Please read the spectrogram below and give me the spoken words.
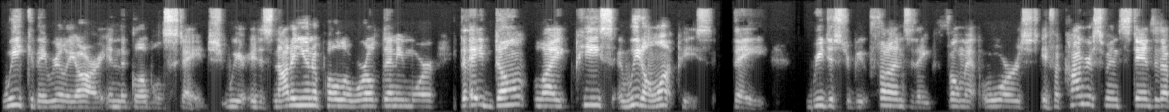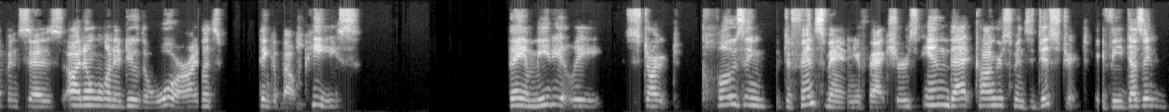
weak they really are in the global stage. We it is not a unipolar world anymore. They don't like peace, and we don't want peace. They redistribute funds, they foment wars. If a congressman stands up and says, "I don't want to do the war, let's think about peace," they immediately start closing defense manufacturers in that congressman's district. If he doesn't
